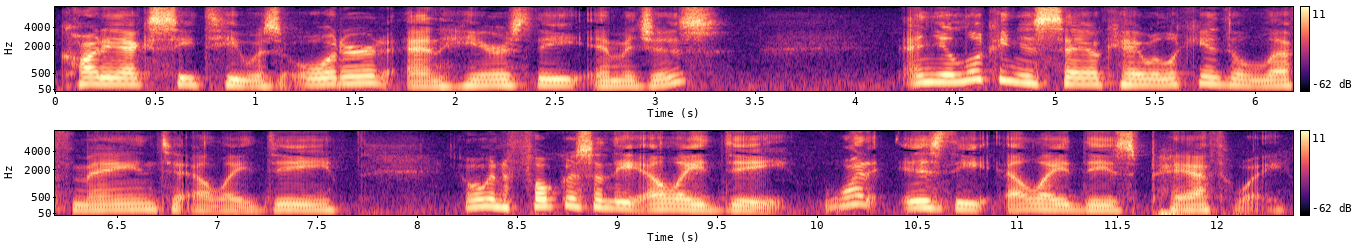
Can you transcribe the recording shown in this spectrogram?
Cardiac CT was ordered, and here's the images. And you look and you say, okay, we're looking at the left main to LAD, and we're going to focus on the LAD. What is the LAD's pathway?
